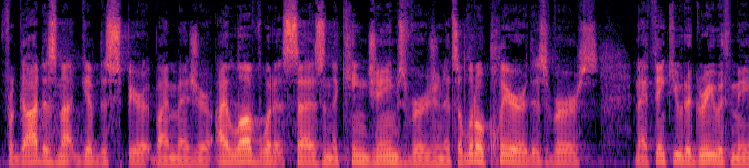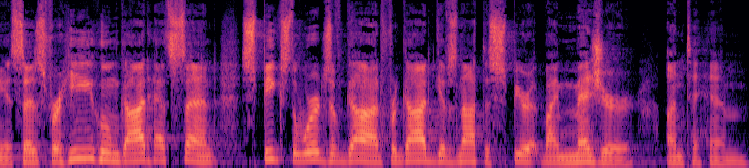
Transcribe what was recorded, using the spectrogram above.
for God does not give the Spirit by measure. I love what it says in the King James Version. It's a little clearer, this verse and I think you would agree with me. It says, For he whom God hath sent speaks the words of God, for God gives not the Spirit by measure unto him.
